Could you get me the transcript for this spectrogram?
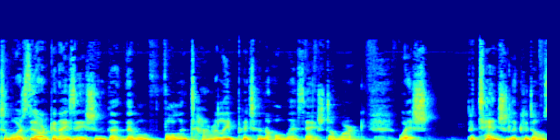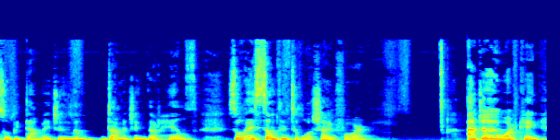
towards the organisation that they will voluntarily put in all this extra work, which potentially could also be damaging them, damaging their health. So it's something to watch out for. Agile working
